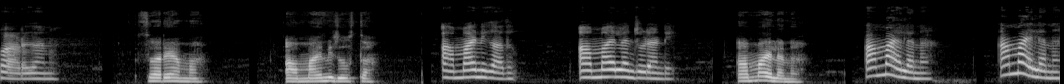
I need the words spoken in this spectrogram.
పాడగాను. సరే అమ్మా. అమ్మాయిని చూస్తా. అమ్మాయిని కాదు అమ్మాయిలను చూడండి. అమ్మాయిలనా? అమ్మాయిలనా? అమ్మాయిలనా?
